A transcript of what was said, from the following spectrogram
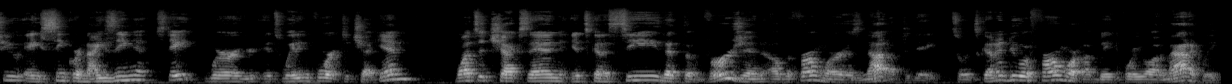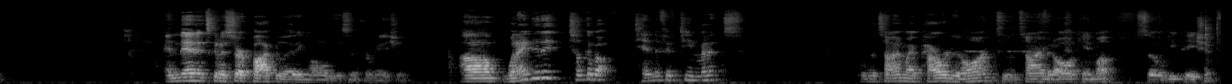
to a synchronizing state where it's waiting for it to check in. Once it checks in, it's going to see that the version of the firmware is not up to date. So it's going to do a firmware update for you automatically and then it's going to start populating all of this information. Um, when I did it, it took about 10 to 15 minutes from the time I powered it on to the time it all came up, so be patient.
